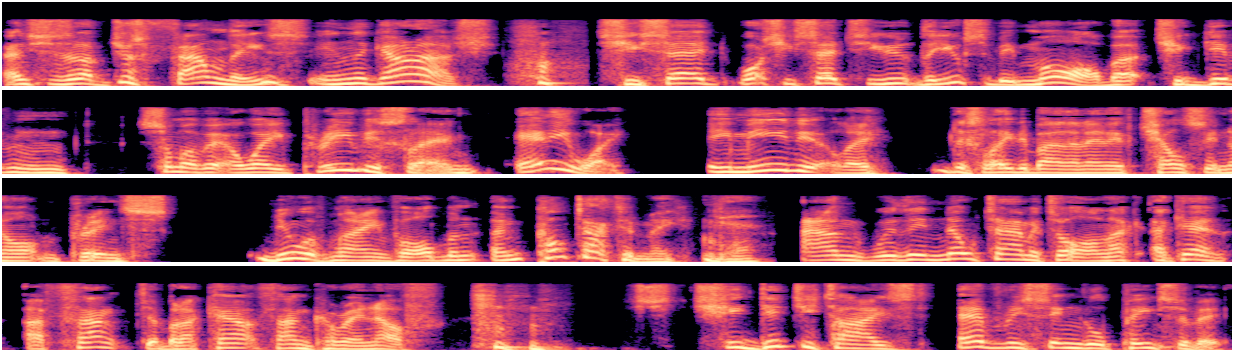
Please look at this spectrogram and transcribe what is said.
And she said, I've just found these in the garage. she said, what she said to you, there used to be more, but she'd given some of it away previously. And anyway, immediately, this lady by the name of Chelsea Norton Prince knew of my involvement and contacted me. yeah. And within no time at all, and I, again, I thanked her, but I can't thank her enough. she digitized every single piece of it.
